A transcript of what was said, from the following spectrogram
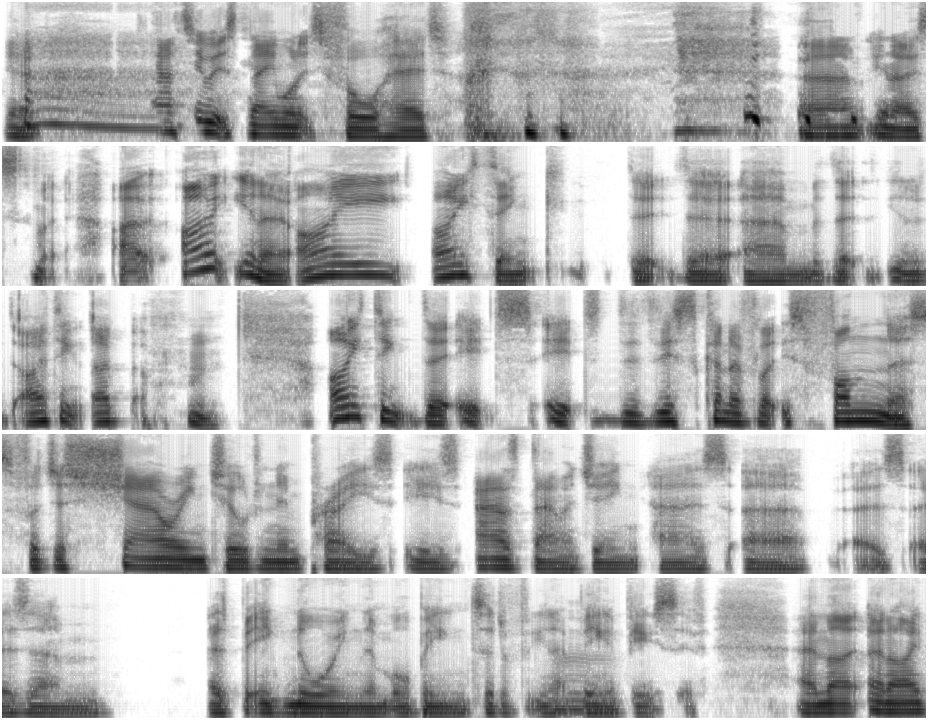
Yeah. Tattoo its name on its forehead. um, you know, I, I, you know, I, I think the the um that you know I think I, hmm, I think that it's it's this kind of like this fondness for just showering children in praise is as damaging as uh as as um as ignoring them or being sort of you know mm. being abusive and I and I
